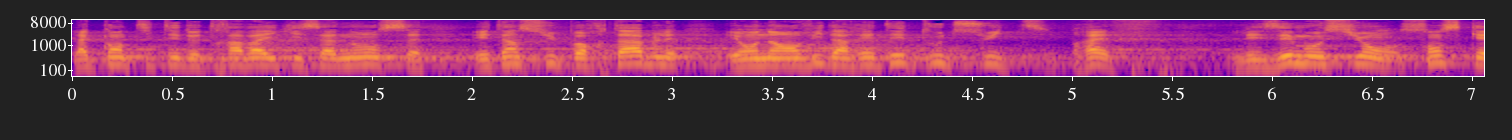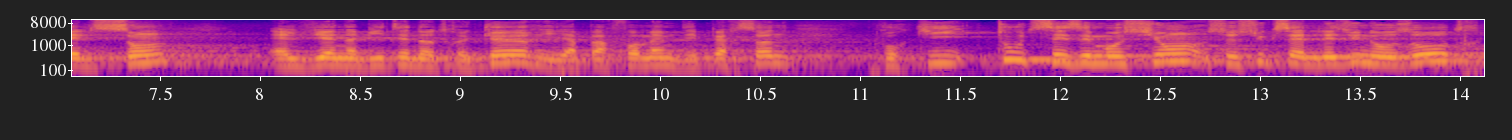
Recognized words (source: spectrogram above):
la quantité de travail qui s'annonce est insupportable et on a envie d'arrêter tout de suite. Bref, les émotions sont ce qu'elles sont, elles viennent habiter notre cœur, il y a parfois même des personnes pour qui toutes ces émotions se succèdent les unes aux autres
